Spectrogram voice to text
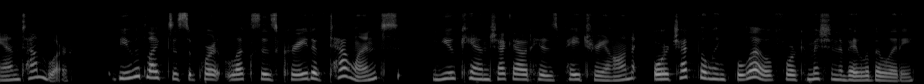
and Tumblr. If you would like to support Lex's creative talent, you can check out his Patreon or check the link below for commission availability.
